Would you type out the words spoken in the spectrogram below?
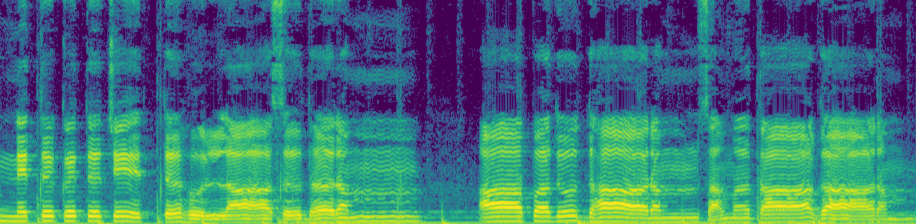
नित्यकृतचित्तहुल्लासधरम् आपदुद्धारं समतागारम्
